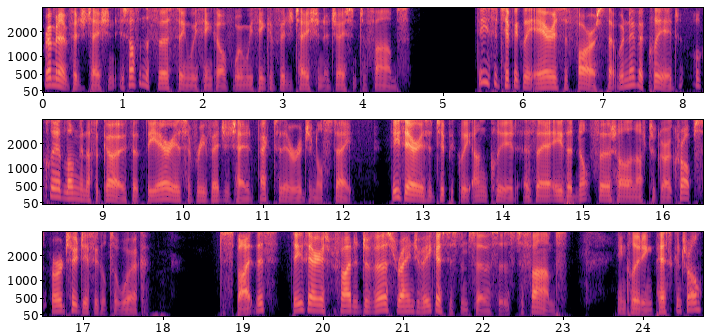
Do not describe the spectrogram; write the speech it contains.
Remnant vegetation is often the first thing we think of when we think of vegetation adjacent to farms. These are typically areas of forest that were never cleared, or cleared long enough ago that the areas have revegetated back to their original state. These areas are typically uncleared as they are either not fertile enough to grow crops or are too difficult to work. Despite this, these areas provide a diverse range of ecosystem services to farms, including pest control,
